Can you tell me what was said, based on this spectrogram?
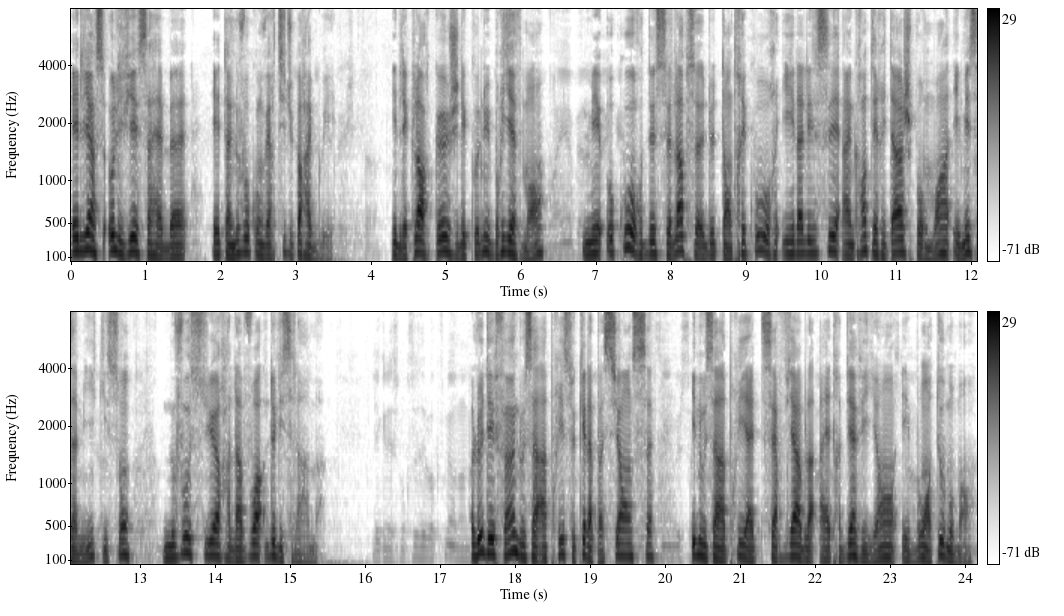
Elias Olivier Saheb est un nouveau converti du Paraguay. Il déclare que je l'ai connu brièvement, mais au cours de ce laps de temps très court, il a laissé un grand héritage pour moi et mes amis qui sont nouveaux sur la voie de l'islam. Le défunt nous a appris ce qu'est la patience, il nous a appris à être serviable, à être bienveillant et bon en tout moment.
